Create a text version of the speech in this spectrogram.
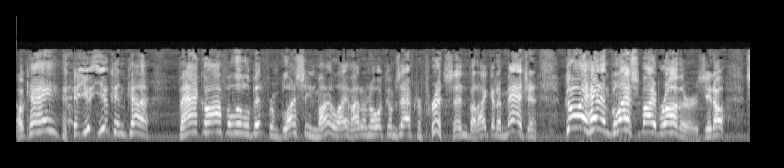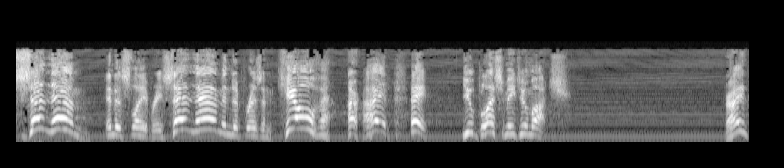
okay? you, you can kind of back off a little bit from blessing my life. I don't know what comes after prison, but I can imagine. Go ahead and bless my brothers, you know. Send them into slavery. Send them into prison. Kill them, all right? Hey, you bless me too much. Right?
